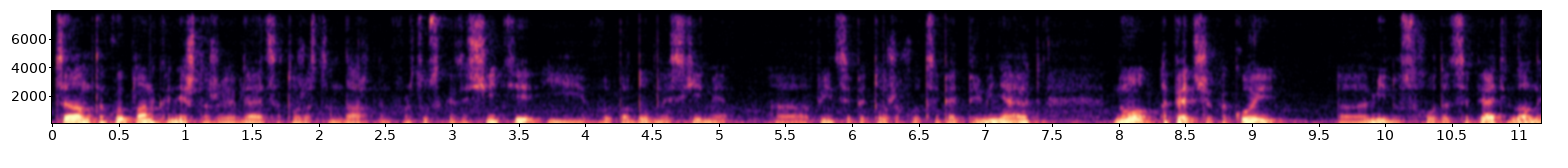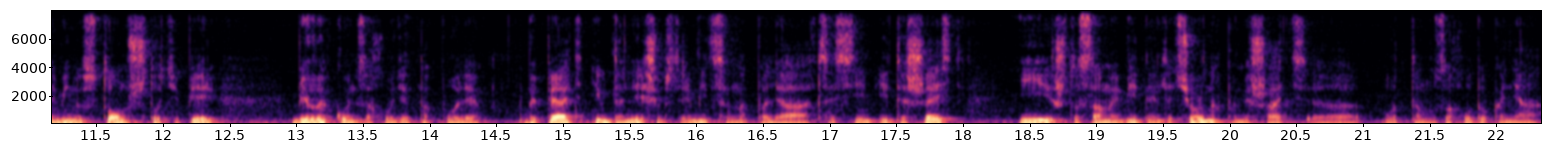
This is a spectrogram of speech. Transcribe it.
В целом такой план, конечно же, является тоже стандартным в французской защите и в подобной схеме, э, в принципе, тоже ход c5 применяют. Но, опять же, какой э, минус хода c5? Главный минус в том, что теперь белый конь заходит на поле b5 и в дальнейшем стремится на поля c7 и d6. И, что самое обидное для черных, помешать э, вот тому заходу коня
